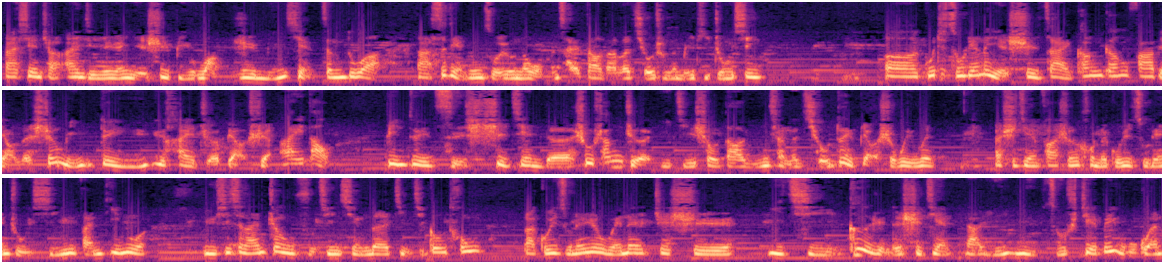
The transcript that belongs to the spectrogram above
那现场安检人员也是比往日明显增多啊。那四点钟左右呢，我们才到达了球场的媒体中心。呃，国际足联呢也是在刚刚发表了声明，对于遇害者表示哀悼，并对此事件的受伤者以及受到影响的球队表示慰问。那事件发生后呢，国际足联主席因凡蒂诺与新西兰政府进行了紧急沟通。那国际足联认为呢，这是一起个人的事件，那与女足世界杯无关。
